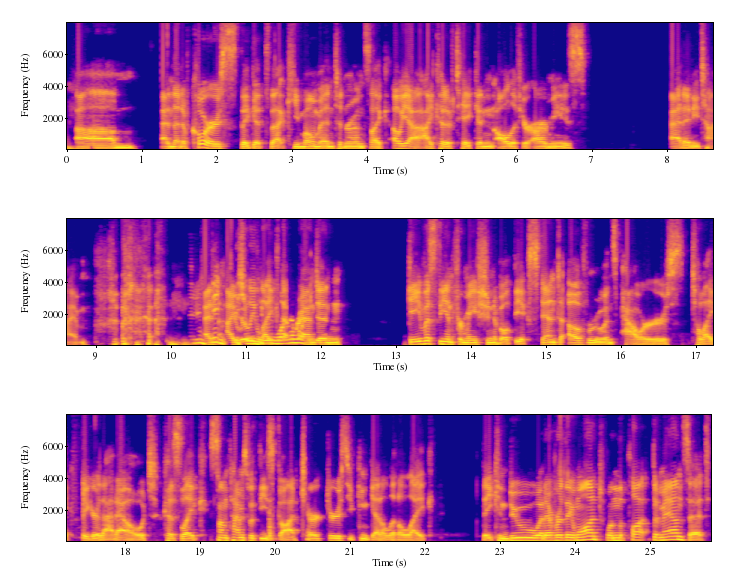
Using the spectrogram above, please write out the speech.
Mm-hmm. Um, and then, of course, they get to that key moment, and Ruin's like, "Oh yeah, I could have taken all of your armies at any time." mm-hmm. and I really like that Brandon gave us the information about the extent of Ruin's powers to like figure that out. Because like sometimes with these god characters, you can get a little like they can do whatever they want when the plot demands it.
